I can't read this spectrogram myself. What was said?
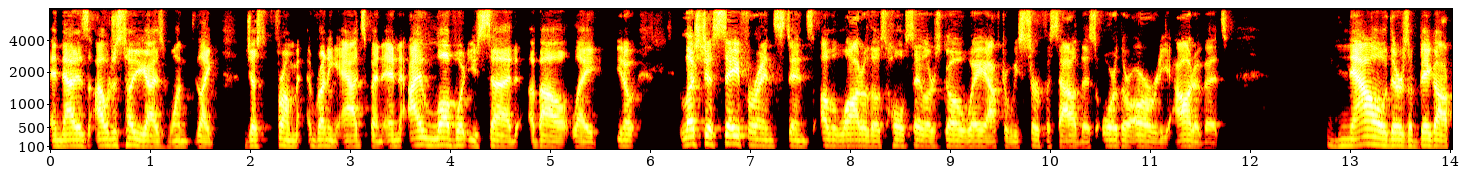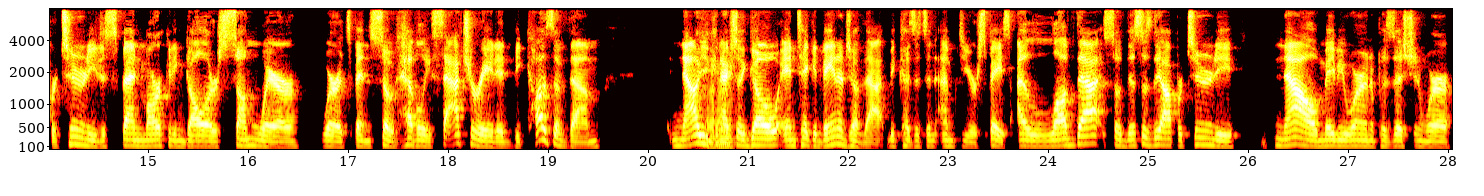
And that is, I'll just tell you guys one, like just from running ad spend. And I love what you said about like, you know, let's just say, for instance, a lot of those wholesalers go away after we surface out of this or they're already out of it. Now there's a big opportunity to spend marketing dollars somewhere where it's been so heavily saturated because of them now you can mm-hmm. actually go and take advantage of that because it's an emptier space. I love that. So this is the opportunity. Now maybe we're in a position where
